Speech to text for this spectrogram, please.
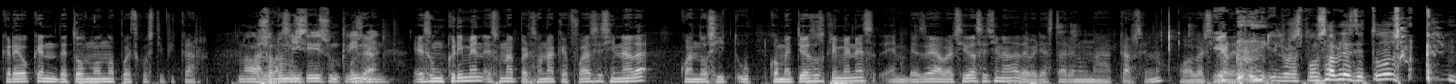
creo que de todos modos no puedes justificar. No, algo solo así. homicidio es un O sea, crimen. es un crimen, es una persona que fue asesinada. Cuando si tú cometió esos crímenes, en vez de haber sido asesinada, debería estar en una cárcel, ¿no? O haber sido detenida. y los responsables de todos de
